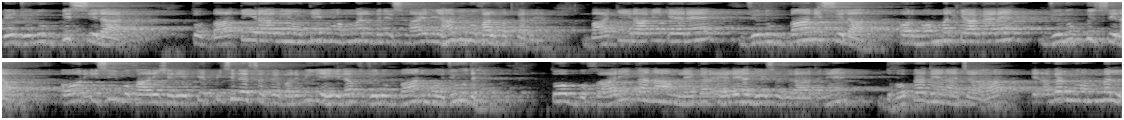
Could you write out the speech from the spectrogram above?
بے جلوب بس ہے تو باقی راویوں کی محمد بن اسماعیل یہاں بھی مخالفت کر رہے ہیں۔ باقی راوی کہہ رہے ہیں جلوبان الصلاح اور محمد کیا کہہ رہے ہیں؟ جلوب الصلاح اور اسی بخاری شریف کے پچھلے صفحے پر بھی یہی لفظ جلوبان موجود ہے۔ تو بخاری کا نام لے کر اہل حدیث حضرات نے دھوکہ دینا چاہا کہ اگر محمل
